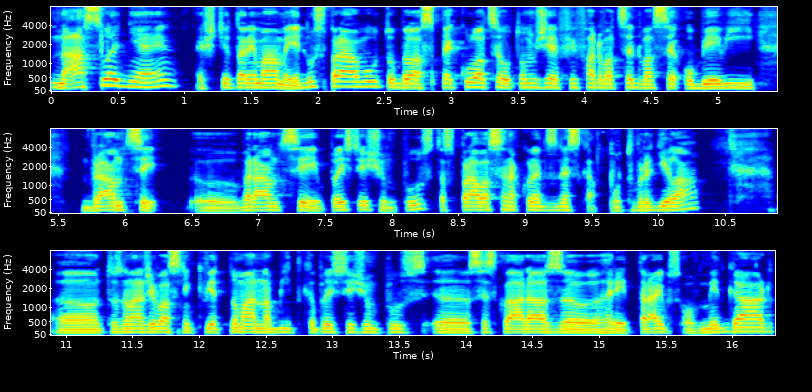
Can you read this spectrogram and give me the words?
Následně ještě tady máme jednu zprávu, to byla spekulace o tom, že FIFA 22 se objeví v rámci v rámci PlayStation Plus. Ta zpráva se nakonec dneska potvrdila. To znamená, že vlastně květnová nabídka PlayStation Plus se skládá z hry Tribes of Midgard,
